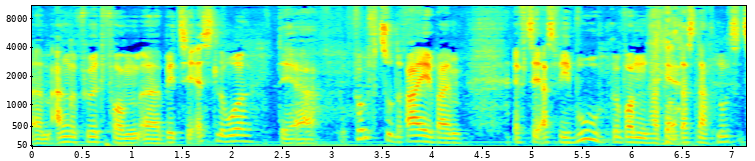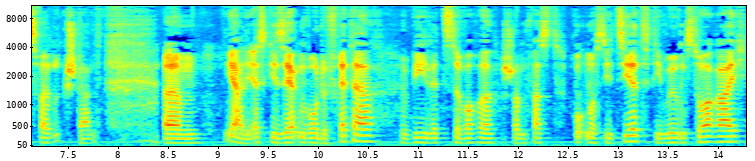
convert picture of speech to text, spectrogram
ähm, angeführt vom äh, BCS Lohe, der mit 5 zu 3 beim FC Asvivu gewonnen hat ja. und das nach 0 zu 2 Rückstand. Ähm, ja, die SG Serkenrode Fretter, wie letzte Woche schon fast prognostiziert, die mögen es torreich.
